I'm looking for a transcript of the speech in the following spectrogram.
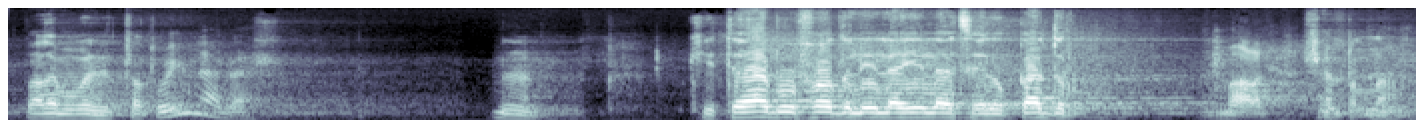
طلبوا منه التطويل لا بأس. نعم. كتاب فضل ليلة القدر. بارك الله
